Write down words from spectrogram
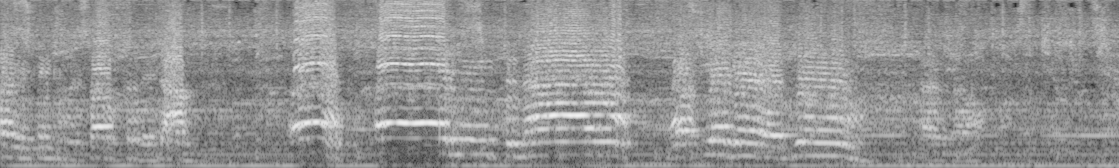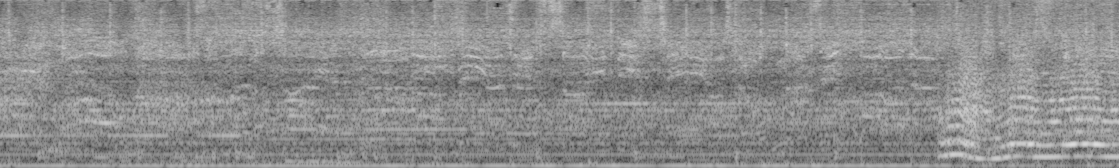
I'm starting to think of myself for the damn. Oh, I need to know what you're gonna do. I don't know. I'm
